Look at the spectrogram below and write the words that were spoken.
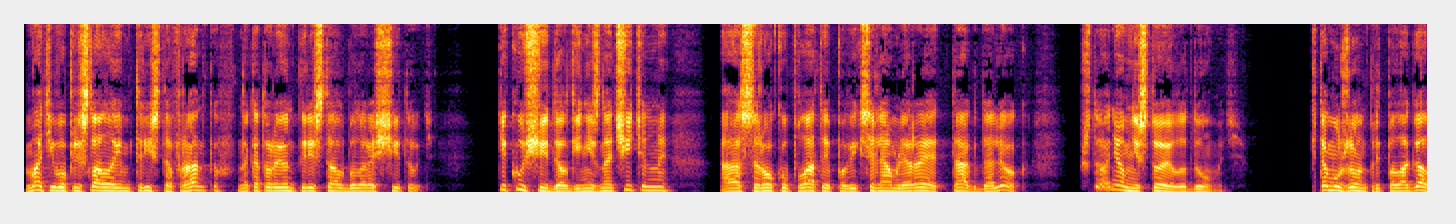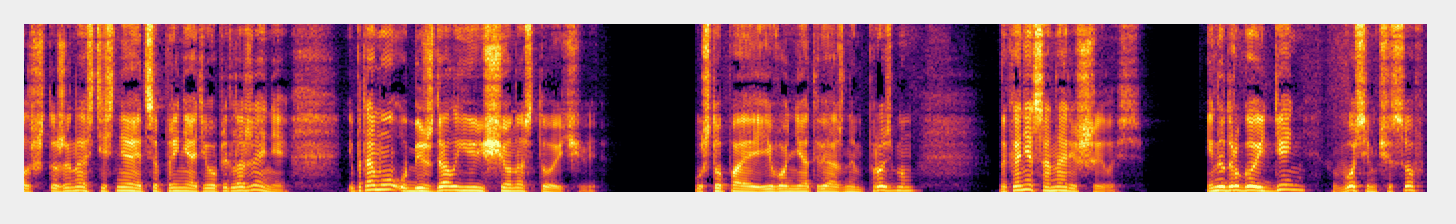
Мать его прислала им 300 франков, на которые он перестал было рассчитывать. Текущие долги незначительны, а срок уплаты по векселям Лере так далек, что о нем не стоило думать. К тому же он предполагал, что жена стесняется принять его предложение, и потому убеждал ее еще настойчивее. Уступая его неотвязным просьбам, наконец она решилась. И на другой день, в восемь часов,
